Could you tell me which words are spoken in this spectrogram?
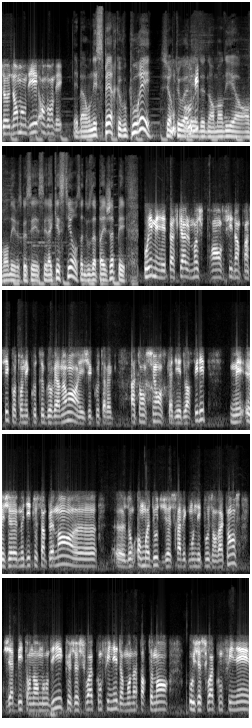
de Normandie en Vendée. Eh ben, on espère que vous pourrez surtout aller de Normandie en Vendée, parce que c'est la question, ça ne vous a pas échappé. Oui, mais Pascal, moi je prends aussi d'un principe quand on écoute le gouvernement, et j'écoute avec attention ce qu'a dit Édouard Philippe, mais euh, je me dis tout simplement, euh, euh, donc au mois d'août, je serai avec mon épouse en vacances, j'habite en Normandie, que je sois confiné dans mon appartement ou je sois confiné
